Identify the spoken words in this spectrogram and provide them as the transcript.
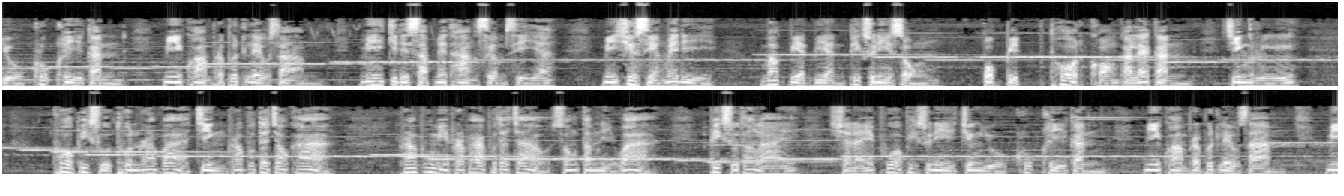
อยู่คลุกคลีกัน มีความประพฤติเลวทราม มีกิติศัพท์ในทางเสื่อมเสีย มีชื่อเสียงไม่ดี มักเบียดเบียนภิกษุณีสงฆ์ปกปิดโทษของกันและกัน จริงหรือ พวกภิกษุทูลรับว่าจริงพระพุทธเจ้าข้าพระผู้มีพระภาคพุทธเจ้าทรงตำหนิว่า ภิกษุทั้งหลายฉะไหนพวกภิกษุณีจึงอยู่คลุกคลีกัน มีความประพฤติเลวทราม มี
